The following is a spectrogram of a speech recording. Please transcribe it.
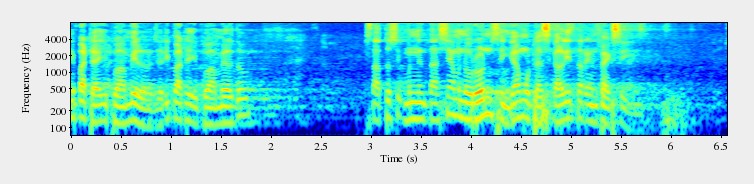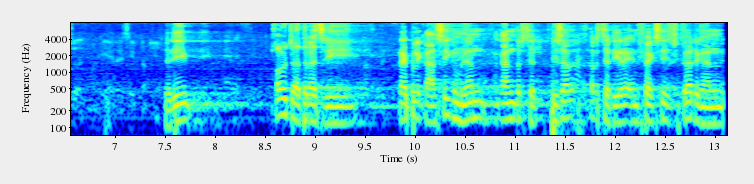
ini pada ibu hamil. Jadi pada ibu hamil itu status imunitasnya menurun sehingga mudah sekali terinfeksi. Jadi kalau sudah terjadi replikasi kemudian akan terjadi, bisa terjadi reinfeksi juga dengan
